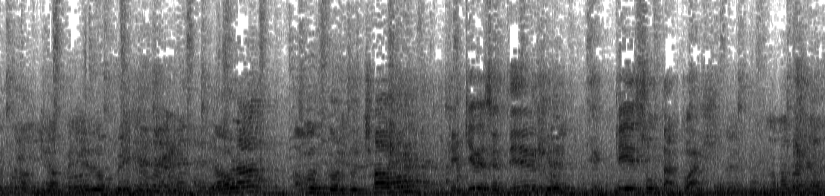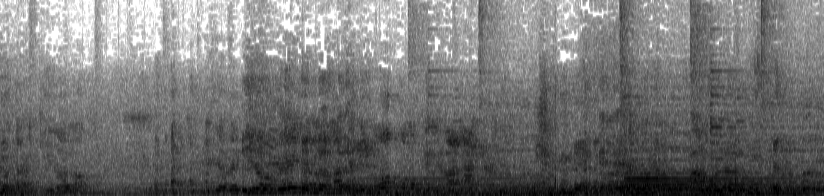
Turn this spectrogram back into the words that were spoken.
Nuestra amiga Penélope. Y ahora vamos con su chavo. ¿Qué quiere sentir? ¿Qué es un tatuaje? No más hace algo tranquilo, ¿no? Dice, a ver, quiero ver, nomás se animó como que me va a ganar. Vámonos.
